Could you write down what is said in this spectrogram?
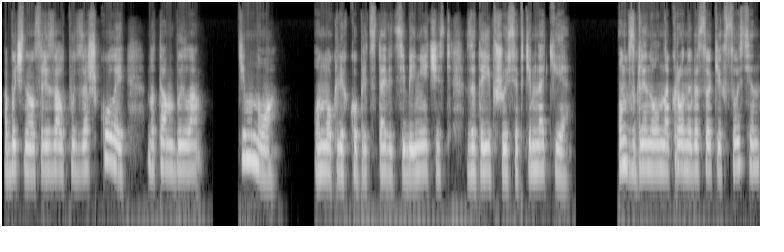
Обычно он срезал путь за школой, но там было темно. Он мог легко представить себе нечисть, затаившуюся в темноте. Он взглянул на кроны высоких сосен,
